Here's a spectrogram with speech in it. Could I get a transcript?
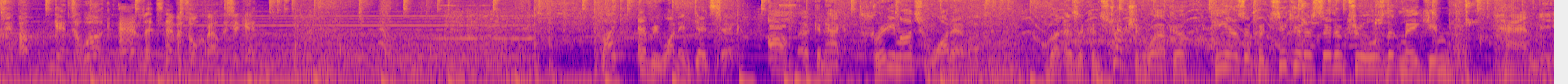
Zip up, get to work, and let's never talk about this again. Like everyone in DedSec, Arthur can hack pretty much whatever. But as a construction worker, he has a particular set of tools that make him handy.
